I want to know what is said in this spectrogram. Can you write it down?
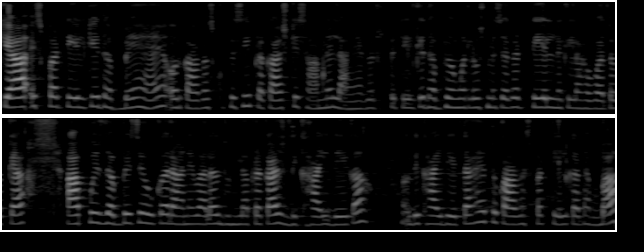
क्या इस पर तेल के धब्बे हैं और कागज़ को किसी प्रकाश के सामने लाएँ? अगर उस पर तेल के धब्बे होंगे मतलब उसमें से अगर तेल निकला होगा तो क्या आपको इस धब्बे से होकर आने वाला धुंधला प्रकाश दिखाई देगा? दिखाई देता है तो कागज़ पर तेल का धब्बा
